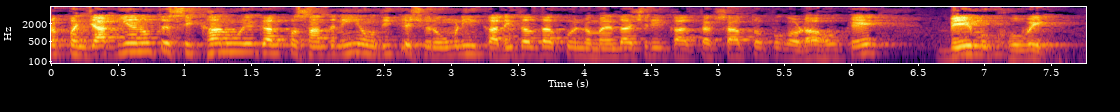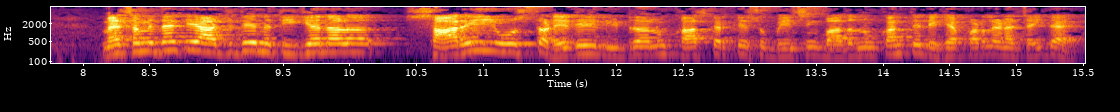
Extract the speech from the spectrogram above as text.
ਪਰ ਪੰਜਾਬੀਆਂ ਨੂੰ ਤੇ ਸਿੱਖਾਂ ਨੂੰ ਇਹ ਗੱਲ ਪਸੰਦ ਨਹੀਂ ਆਉਂਦੀ ਕਿ ਸ਼੍ਰੋਮਣੀ ਅਕਾਲੀ ਦਲ ਦਾ ਕੋਈ ਨੁਮਾਇੰਦਾ ਸ਼੍ਰੀ ਅਕਾਲ ਤਖਤ ਸਾਹਿਬ ਤੋਂ ਭਗੌੜਾ ਹੋ ਕੇ ਬੇਮੁਖ ਹੋਵੇ। ਮੈਂ ਸਮਝਦਾ ਕਿ ਅੱਜ ਦੇ ਨਤੀਜਿਆਂ ਨਾਲ ਸਾਰੇ ਹੀ ਉਸ ਧੜੇ ਦੇ ਲੀਡਰਾਂ ਨੂੰ, ਖਾਸ ਕਰਕੇ ਸੁਖਬੀਰ ਸਿੰਘ ਬਾਦਲ ਨੂੰ ਕੰਧ ਤੇ ਲਿਖਿਆ ਪੜ੍ਹ ਲੈਣਾ ਚਾਹੀਦਾ ਹੈ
